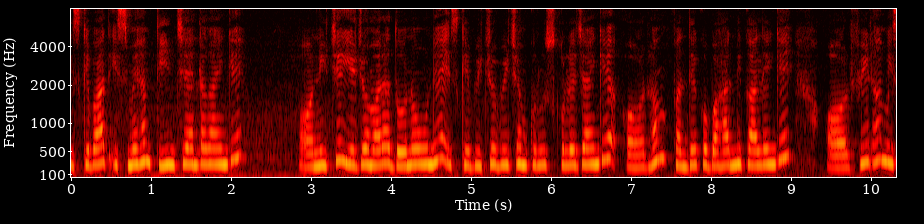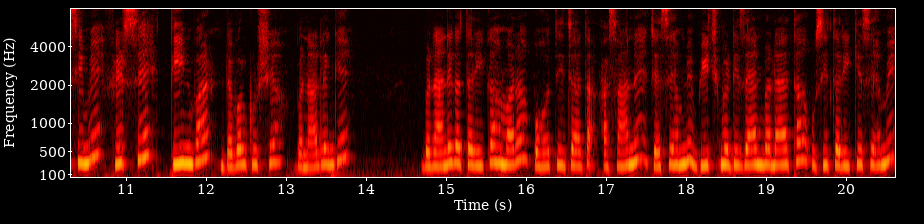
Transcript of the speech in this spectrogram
इसके बाद इसमें हम तीन चैन लगाएँगे। और नीचे ये जो हमारा दोनों ऊन है, इसके बीचों बीच हम क्रूस को ले जाएँगे और हम फंदे को बाहर निकालेंगे। और फिर हम इसी में फिर से तीन बार डबल क्रोशिया बना लेंगे। बनाने का तरीका हमारा बहुत ही ज़्यादा आसान है। जैसे हमने बीच में डिज़ाइन बनाया था, उसी तरीके से हमें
